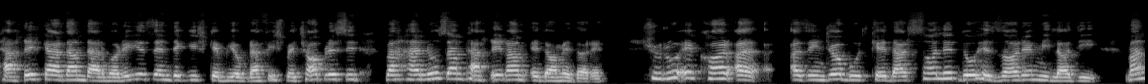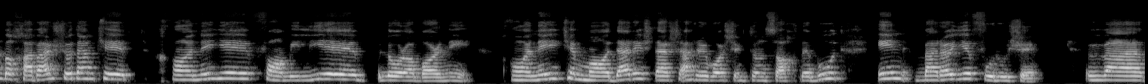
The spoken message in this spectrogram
تحقیق کردم درباره زندگیش که بیوگرافیش به چاپ رسید و هنوزم تحقیقم ادامه داره. شروع کار از اینجا بود که در سال 2000 میلادی من با خبر شدم که خانه فامیلی لورا بارنی خانه ای که مادرش در شهر واشنگتن ساخته بود این برای فروشه و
